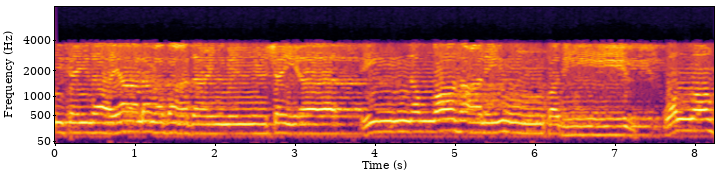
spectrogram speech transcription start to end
لكي لا يعلم بعد علم شيئا. إن الله عليم قدير. والله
